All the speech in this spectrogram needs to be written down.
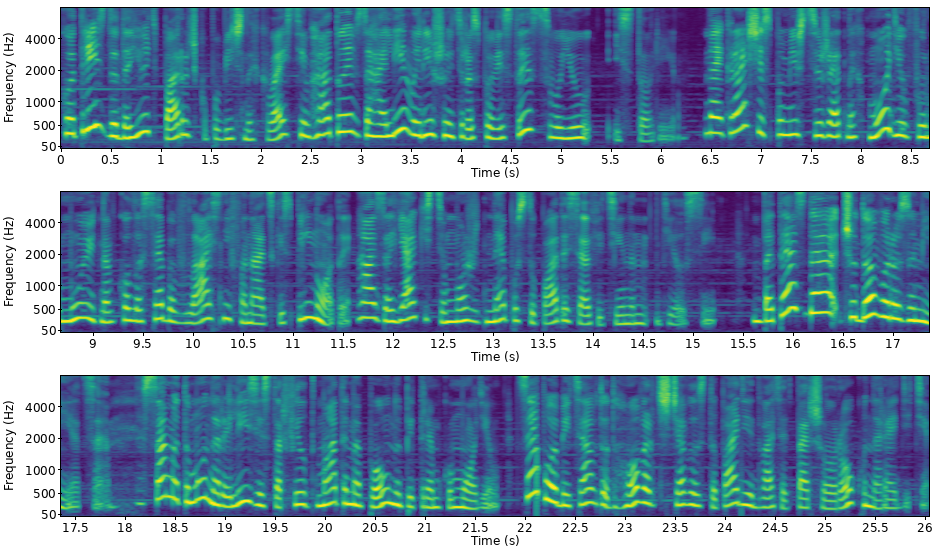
Котрісь додають парочку побічних квестів, а то й взагалі вирішують розповісти свою історію. Найкращі з поміж сюжетних модів формують навколо себе власні фанатські спільноти, а за якістю можуть не поступатися офіційним DLC. Bethesda чудово розуміє це. Саме тому на релізі Starfield матиме повну підтримку модів. Це пообіцяв Тодд Говард ще в листопаді 2021 року на Reddit.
